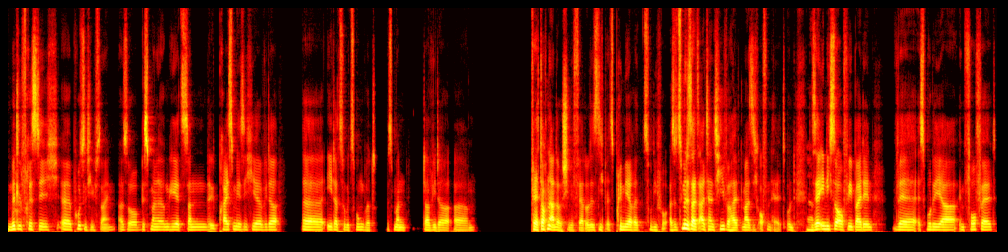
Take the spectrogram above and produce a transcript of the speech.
mittelfristig äh, positiv sein. Also bis man irgendwie jetzt dann preismäßig hier wieder äh, eh dazu gezwungen wird, bis man da wieder ähm, vielleicht doch eine andere Schiene fährt oder es nicht als primäre Zulieferung, also zumindest als Alternative halt mal sich offen hält. Und Ja. sehr ähnlich so auch wie bei den, wer, es wurde ja im Vorfeld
